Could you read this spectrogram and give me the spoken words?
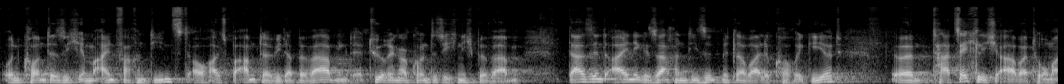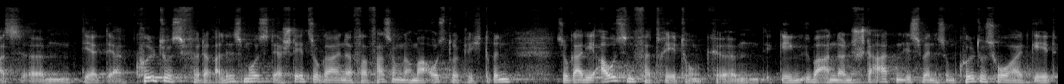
und konnte sich im einfachen Dienst auch als Beamter wieder bewerben. Der Thüringer konnte sich nicht bewerben. Da sind einige Sachen, die sind mittlerweile korrigiert. Ähm, tatsächlich aber, Thomas, ähm, der, der Kultusföderalismus, der steht sogar in der Verfassung nochmal ausdrücklich drin. Sogar die Außenvertretung ähm, gegenüber anderen Staaten ist, wenn es um Kultushoheit geht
